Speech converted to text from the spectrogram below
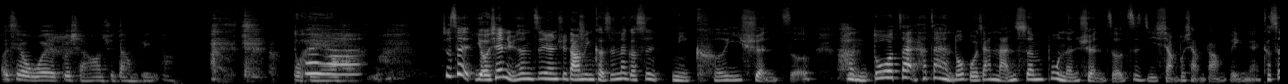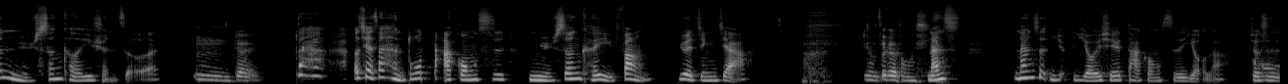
而且我也不想要去当兵啊。对啊，就是有些女生自愿去当兵，可是那个是你可以选择。很多在他在很多国家，男生不能选择自己想不想当兵哎，可是女生可以选择哎。嗯，对，对啊，而且在很多大公司，女生可以放月经假。有这个东西，男男生有有一些大公司有啦，就是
